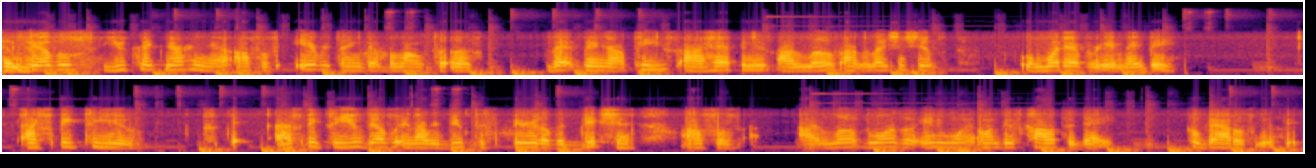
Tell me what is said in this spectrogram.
And devil, you take your hand off of everything that belongs to us. That being our peace, our happiness, our love, our relationships, or whatever it may be. I speak to you. I speak to you, devil, and I rebuke the spirit of addiction off of our loved ones or anyone on this call today who battles with it.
